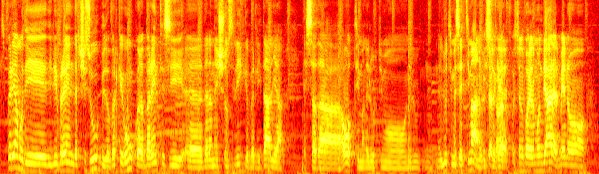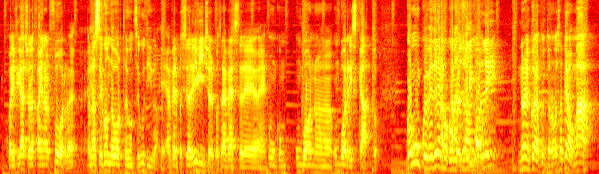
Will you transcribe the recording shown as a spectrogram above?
Speriamo di, di riprenderci subito perché comunque la parentesi eh, della Nations League per l'Italia è stata ottima nell'ultimo- nell'ul- nelle ultime settimane, visto Certo, che no, essendo fuori dal mondiale, almeno qualificarci alla Final Four eh, per la seconda volta consecutiva. e avere possibilità di vincere potrebbe essere eh, comunque un, un buon, un buon riscatto. Comunque vedremo A, a come proposito di andranno. volley, noi ancora appunto non lo sappiamo, ma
